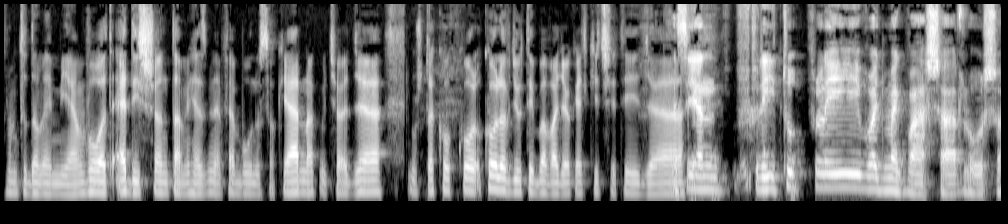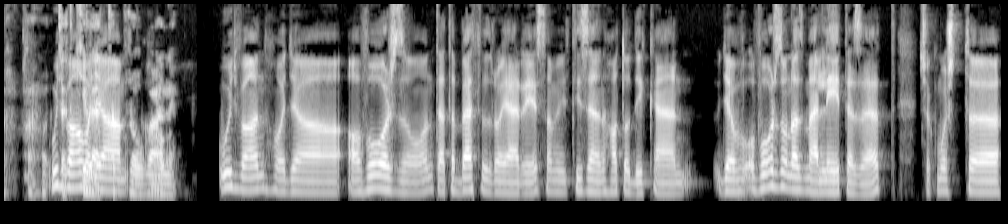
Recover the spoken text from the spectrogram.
nem tudom én milyen volt edition amihez mindenféle bónuszok járnak, úgyhogy uh, most a Call of Duty-ba vagyok egy kicsit így. Uh, Ez ilyen free-to-play, vagy megvásárlós? Úgy van, hogy a, próbálni. úgy van, hogy a, a Warzone, tehát a Battle Royale rész, ami 16-án, ugye a Warzone az már létezett, csak most uh,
